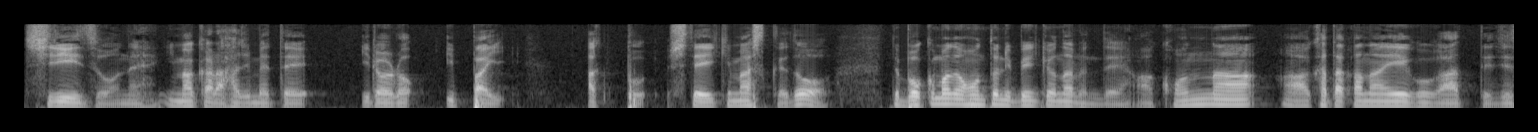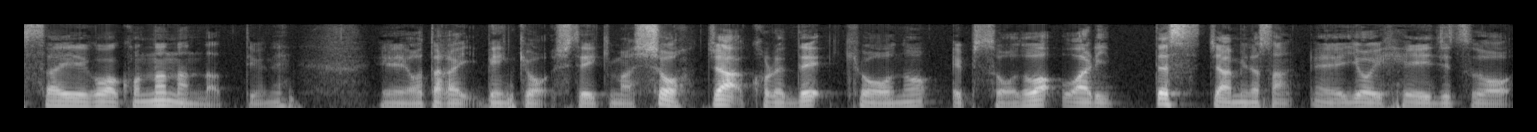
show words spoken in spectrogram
シリーズをね今から始めていろいろいっぱいアップしていきますけどで僕もね本当に勉強になるんであこんなカタカナ英語があって実際英語はこんなんなんだっていうねえー、お互い勉強していきましょう。じゃあ、これで今日のエピソードは終わりです。じゃあ皆さん、えー、良い平日を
